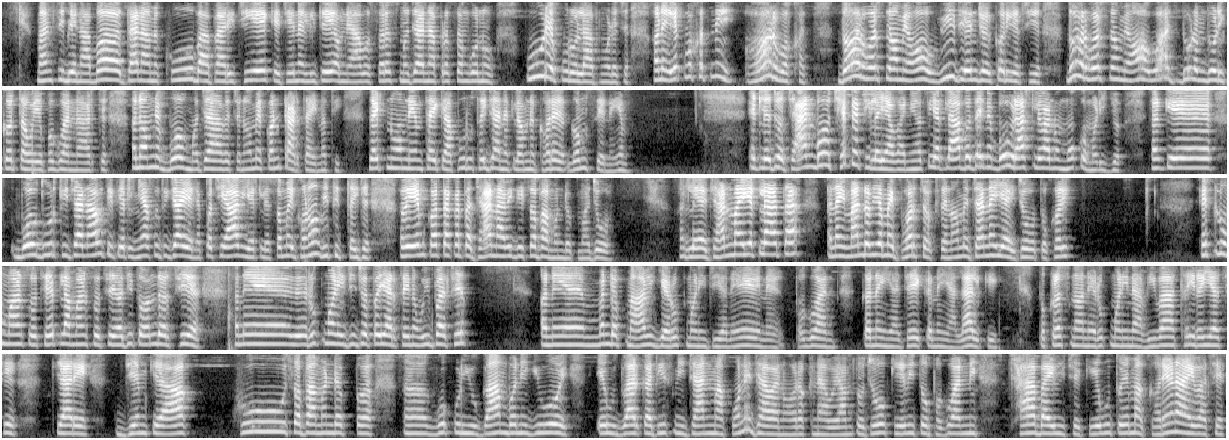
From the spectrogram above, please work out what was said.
માનસીબેન આ બધાના અમે ખૂબ આભારી છીએ કે જેને લીધે અમને આવો સરસ મજાના પ્રસંગોનો પૂરેપૂરો લાભ મળે છે. અને એક વખત નહીં, હર વખત. દર વર્ષે અમે અવી જ એન્જોય કરીએ છીએ. દર વર્ષે અમે અવા જ દોડમ દોડી કરતા હોઈએ ભગવાનના અર્થે અને અમને બહુ મજા આવે છે અને અમે કંટાળતાય નથી. ગાઈટનું અમને એમ થાય કે આ પૂરું થઈ જાય ને એટલે અમને ઘરે ગમશે ને એમ. એટલે જો જાન બહુ છેટેથી લઈ આવવાની હતી, એટલે આ બધાને બહુ રાસ લેવાનો મોકો મળી ગયો. કારણ કે બહુ દૂરથી જાન આવતી હતી, એટલે ત્યાં સુધી જાય ને પછી આવીએ એટલે સમય ઘણો વ્યતીત થઈ જાય. હવે એમ કરતાં કરતાં જાન આવી ગઈ સભા મંડપમાં, જુઓ. એટલે જાનમાં એટલા હતા અને અહીં માંડવિયામાં ભરચક છે ને અમે જાનૈયા જોવો તો ખરી. એટલું માણસો છે, એટલા માણસો છે, હજી તો અંદર છે. અને રૂકમણીજી જો તૈયાર થઈને ઊભા છે. અને મંડપમાં આવી ગયા રૂકમણીજી અને એને ભગવાન કનૈયા, જય કનૈયા, લાલ કી. તો કૃષ્ણ અને રૂકમણીના વિવાહ થઈ રહ્યા છે. ત્યારે જેમ કે આખું સભા મંડપ ગોકુળિયું ગામ બની ગયું હોય એવું દ્વારકાધીશની જાનમાં કોને જવાનો હરખ ના હોય? આમ તો જો કેવી તો ભગવાનની છાબ આવી છે. કેવું તો એમાં ઘરેણાં આવ્યા છે.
